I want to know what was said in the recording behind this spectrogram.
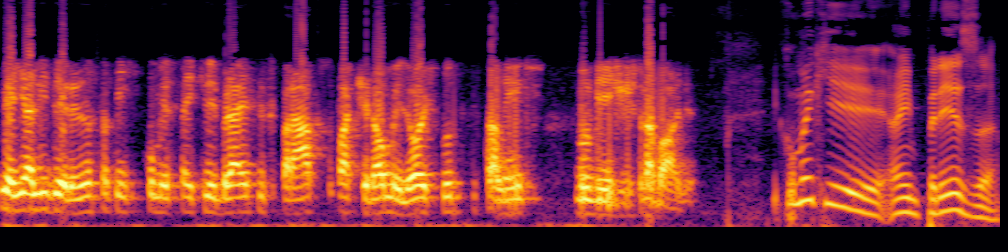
e aí a liderança tem que começar a equilibrar esses pratos para tirar o melhor de todos esses talentos no ambiente de trabalho. E como é que a empresa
